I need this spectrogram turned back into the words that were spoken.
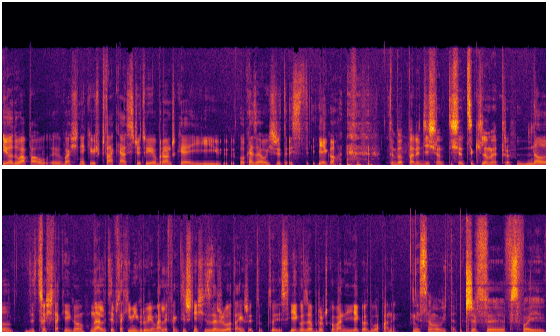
i odłapał y, właśnie jakiegoś ptaka, sczytuje obrączkę i okazało się, że to jest jego. Chyba parędziesiąt tysięcy kilometrów. No, coś takiego. No ale te ptaki migrują, ale faktycznie się zdarzyło tak, że to, to jest jego zaobrączkowany i jego odłapany. Niesamowite. Czy w, w swojej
